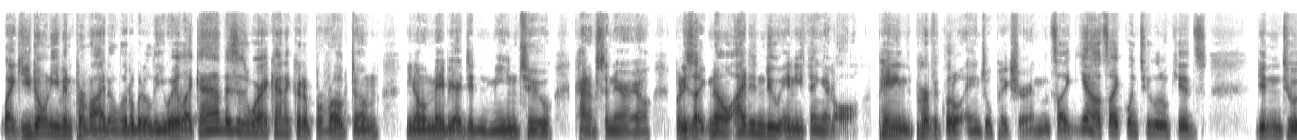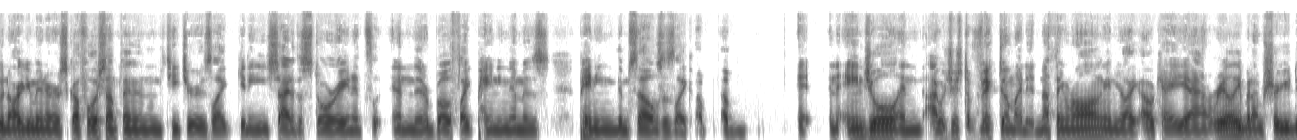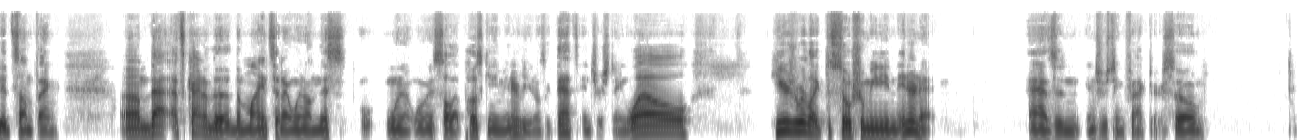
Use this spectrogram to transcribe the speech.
Like you don't even provide a little bit of leeway, like ah, this is where I kind of could have provoked him. You know, maybe I didn't mean to, kind of scenario. But he's like, no, I didn't do anything at all, painting the perfect little angel picture. And it's like, you know, it's like when two little kids get into an argument or a scuffle or something and the teacher is like getting each side of the story and it's and they're both like painting them as painting themselves as like a, a an angel and I was just a victim. I did nothing wrong. And you're like, okay, yeah, really, but I'm sure you did something. Um, that that's kind of the the mindset I went on this when I, when I saw that post game interview. And I was like, that's interesting. Well, here's where like the social media and internet adds an interesting factor. So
